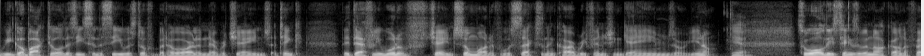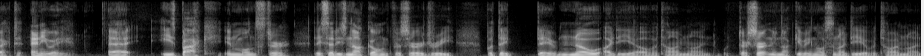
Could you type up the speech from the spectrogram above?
We go back to all this East and the Sea stuff about how Ireland never changed. I think they definitely would have changed somewhat if it was Sexton and Carberry finishing games or you know. Yeah. So all these things have a knock on effect. Anyway, uh, he's back in Munster. They said he's not going for surgery, but they they have no idea of a timeline. They're certainly not giving us an idea of a timeline.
